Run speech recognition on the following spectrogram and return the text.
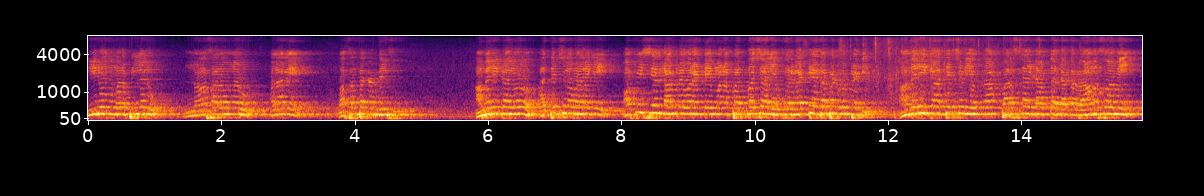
ఈరోజు ఈ రోజు మన పిల్లలు నాసాలో ఉన్నారు. అలాగే వసంతకు తెలుసు. అమెరికాలో అధ్యక్షుల వారికి అఫీషియల్ డాక్టర్ ఎవరంటే మన పద్మశాలి. ఒకసారి గట్టిగా చప్పట్లు కొట్టండి. అమెరికా అధ్యక్షుడి యొక్క personal doctor doctor Ramaswamy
